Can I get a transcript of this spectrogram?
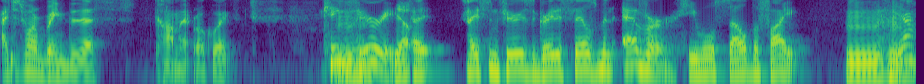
I just want to bring this comment real quick. King Fury, Yep. Ty- Tyson Fury is the greatest salesman ever. He will sell the fight. Mhm. Yeah.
